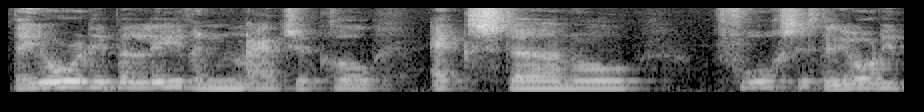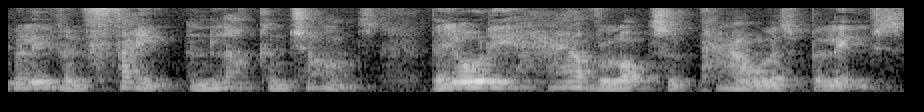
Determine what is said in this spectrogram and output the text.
They already believe in magical external forces. They already believe in fate and luck and chance. They already have lots of powerless beliefs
